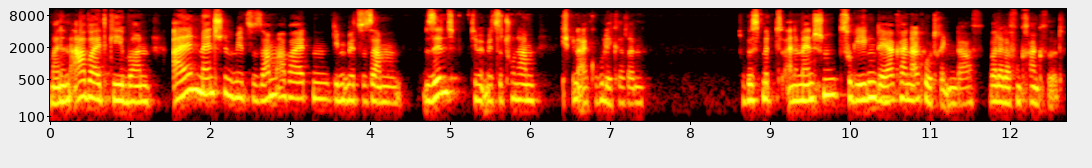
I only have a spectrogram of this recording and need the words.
meinen Arbeitgebern, allen Menschen, die mit mir zusammenarbeiten, die mit mir zusammen sind, die mit mir zu tun haben, ich bin Alkoholikerin. Du bist mit einem Menschen zugegen, der keinen Alkohol trinken darf, weil er davon krank wird.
